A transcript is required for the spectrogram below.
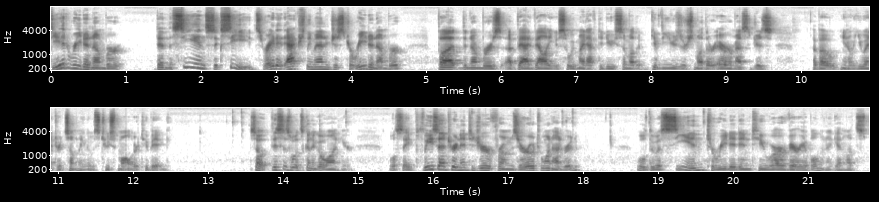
did read a number, then the cin succeeds, right? It actually manages to read a number, but the number's a bad value, so we might have to do some other, give the user some other error messages about, you know, you entered something that was too small or too big. So this is what's going to go on here. We'll say, please enter an integer from 0 to 100. We'll do a cin to read it into our variable, and again, let's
